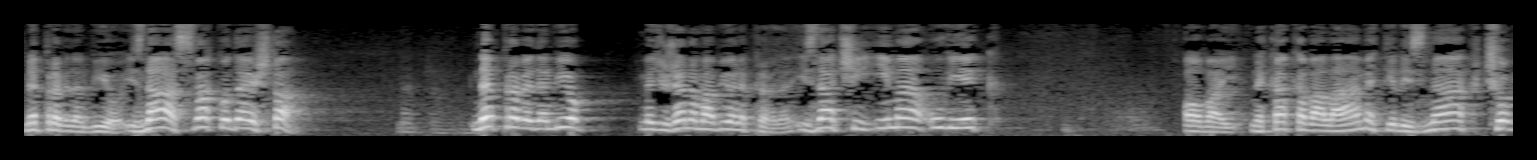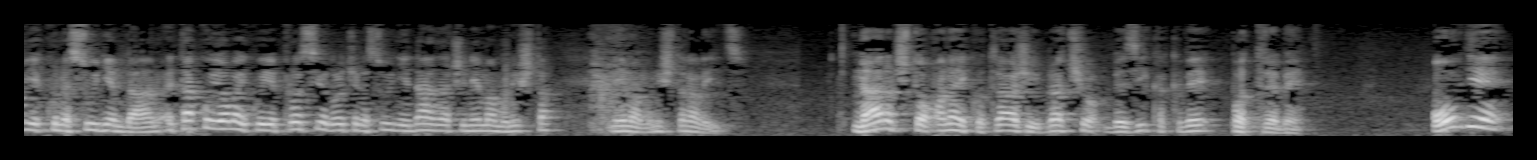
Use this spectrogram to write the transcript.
Nepravedan bio. I zna svako da je šta? Nepravedan bio, među ženama bio nepravedan. I znači ima uvijek ovaj nekakav alamet ili znak čovjeku na sudnjem danu. E tako i ovaj koji je prosio doći na sudnji dan, znači nemamo ništa, nemamo ništa na licu. Naročito onaj ko traži braćo bez ikakve potrebe. Ovdje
